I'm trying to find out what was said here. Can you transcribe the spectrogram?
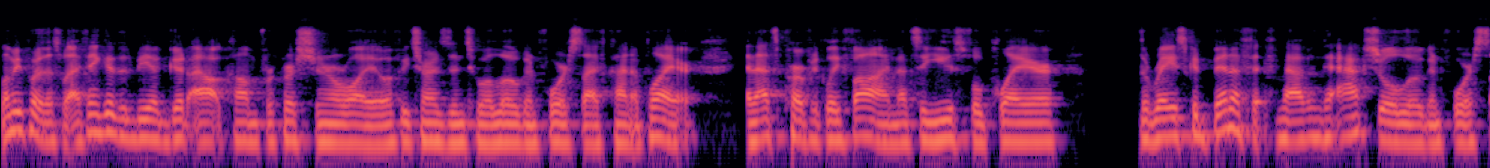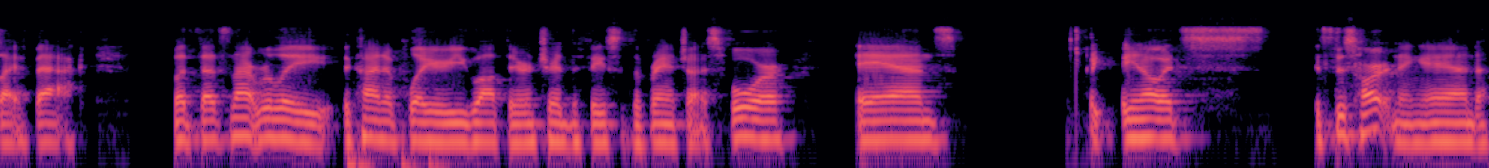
let me put it this way I think it would be a good outcome for Christian Arroyo if he turns into a Logan Forsythe kind of player. And that's perfectly fine. That's a useful player. The Rays could benefit from having the actual Logan Forsythe back. But that's not really the kind of player you go out there and trade the face of the franchise for. And, you know, it's it's disheartening. And,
